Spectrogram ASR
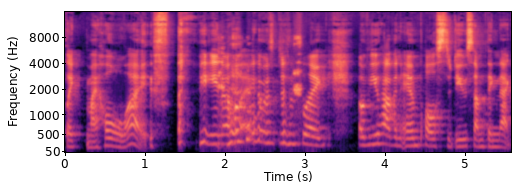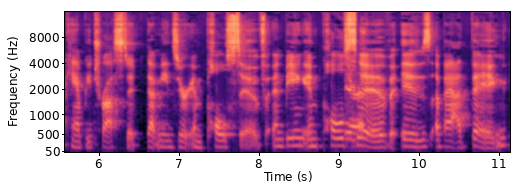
like my whole life. you know, it was just like, if you have an impulse to do something that can't be trusted, that means you're impulsive. And being impulsive yeah. is a bad thing.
